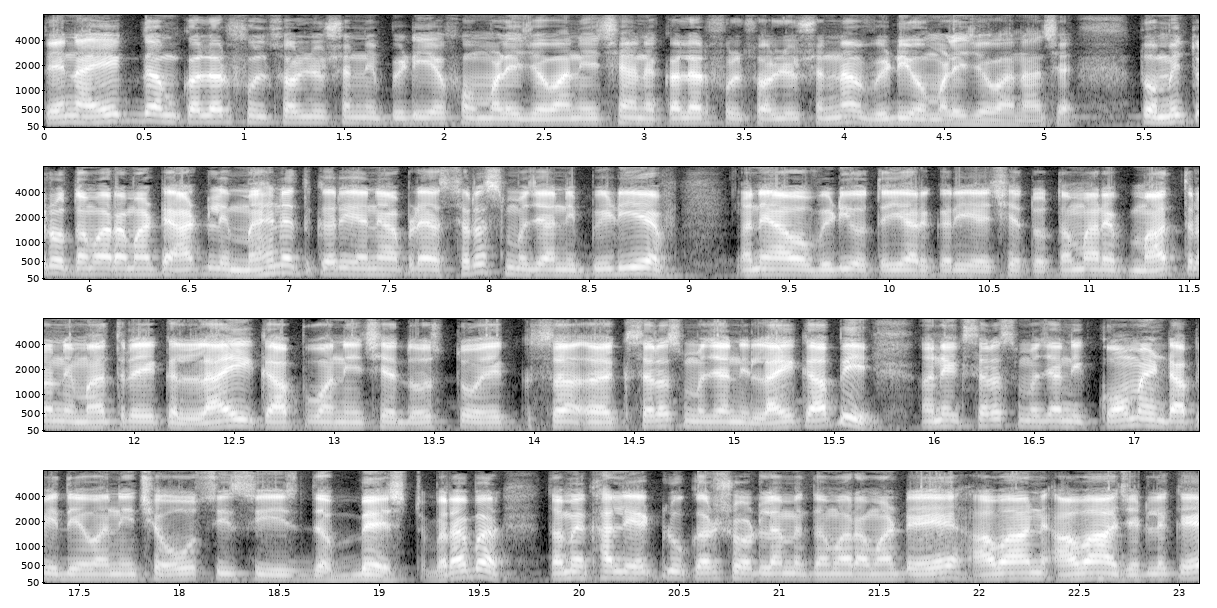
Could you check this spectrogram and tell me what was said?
તેના એકદમ કલરફુલ સોલ્યુશનની પીડીએફો મળી જવાની છે અને કલરફુલ સોલ્યુશનના વીડિયો મળી જવાના છે. તો મિત્રો, તમારા માટે આટલી મહેનત કરી અને આપણે આ સરસ મજાની પીડીએફ અને આવો વીડિયો તૈયાર કરીએ છીએ, તો તમારે માત્ર ને માત્ર એક લાઇક આપવાની છે દોસ્તો. એક સરસ મજાની લાઇક આપી અને એક સરસ મજાની કોમેન્ટ આપી દેવાની છે. ઓસીસી ઇઝ ધ બેસ્ટ બરાબર? તમે ખાલી એટલું કરશો એટલે અમે તમારા માટે આવા આવા જ એટલે કે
